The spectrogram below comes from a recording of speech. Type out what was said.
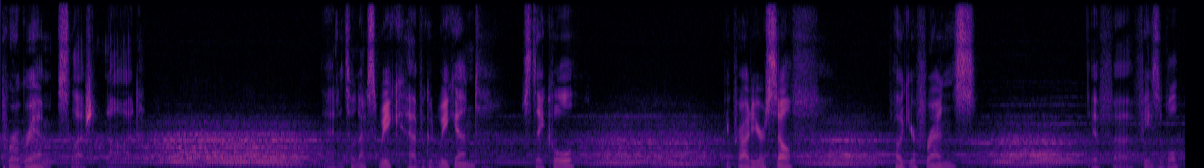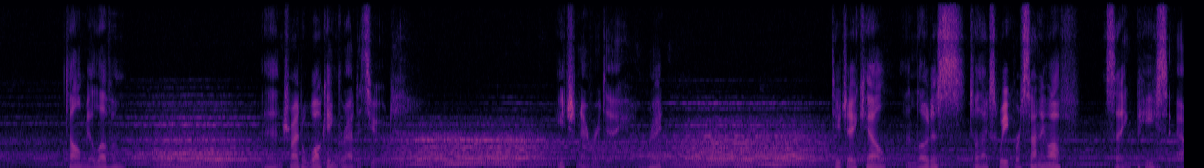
program slash until next week, have a good weekend. Stay cool. Be proud of yourself. Hug your friends, if uh, feasible. Tell them you love them. And try to walk in gratitude each and every day, alright? DJ Kel and Lotus, till next week, we're signing off, saying peace out.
